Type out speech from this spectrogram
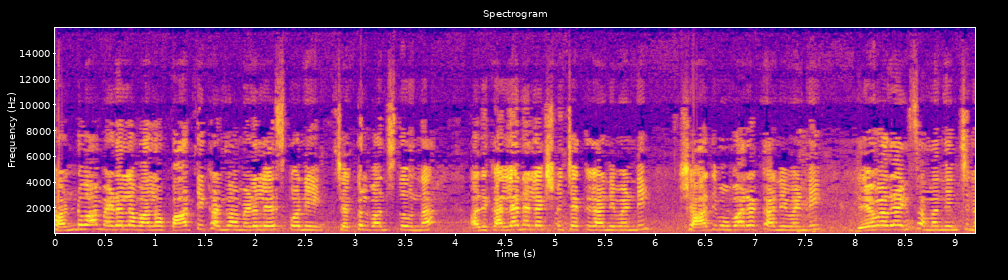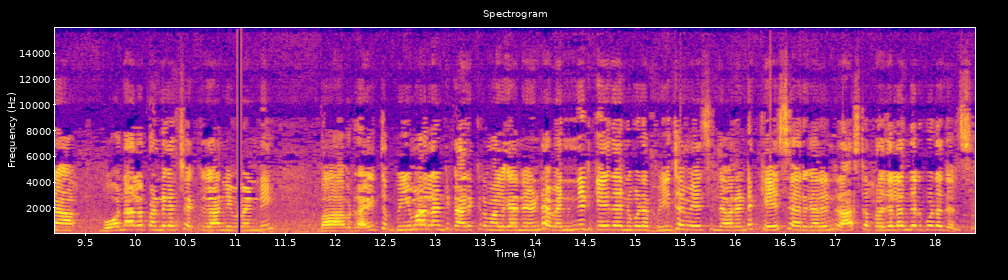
కండువా మెడల వాళ్ళ పార్టీ కండువా మెడలు వేసుకొని చెక్కులు పంచుతూ ఉన్నా అది కళ్యాణ లక్ష్మి చెక్ కానివ్వండి షాది ముబారక్ కానివ్వండి దేవాదాయానికి సంబంధించిన బోనాల పండుగ చెక్ కానివ్వండి బా- రైతు బీమా లాంటి కార్యక్రమాలు కానివ్వండి అవన్నిటికీ ఏదైనా కూడా బీజం వేసింది ఎవరంటే కేసీఆర్ గారని రాష్ట్ర ప్రజలందరూ కూడా తెలుసు.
